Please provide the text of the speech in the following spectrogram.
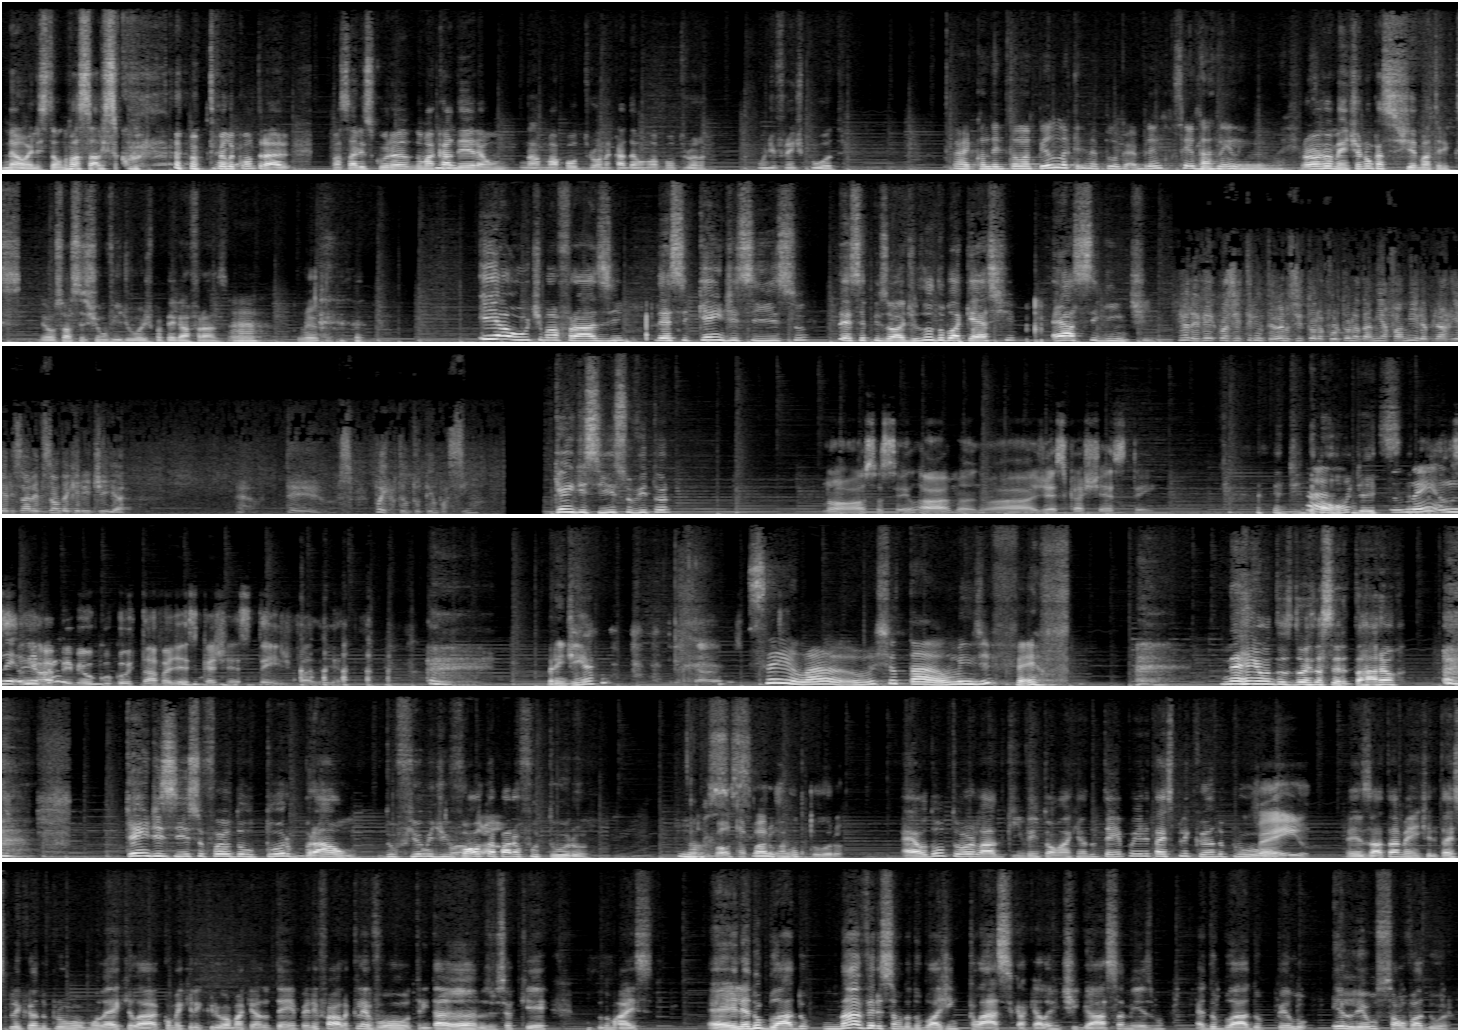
Não, eles estão numa sala escura. Muito Pelo contrário. Uma sala escura numa cadeira, um, numa poltrona, cada um numa poltrona. Um de frente pro outro. Ah, quando ele toma a pílula, que ele vai pro lugar branco, sei lá, nem lembro mais. Provavelmente, eu nunca assisti Matrix. Eu só assisti um vídeo hoje pra pegar a frase. Ah. Deus. E a última frase desse Quem Disse Isso, desse episódio do Dublacast, é a seguinte. Eu levei quase 30 anos e toda a fortuna da minha família para realizar a visão daquele dia. Meu Deus, foi há tanto tempo assim? Quem disse isso, Vitor? Nossa, sei lá, mano. A Jessica Chastain. De da onde é isso? Nem, nem, Sei, eu abri meu Google e tava Jessica Chastain, falei. Brendinha? sei lá, eu vou chutar Homem de Ferro. Nenhum dos dois acertaram. Quem disse isso foi o Dr. Brown, do filme De Volta Brown. para o Futuro. Nossa Volta para o futuro. É o doutor lá que inventou a máquina do tempo e ele tá explicando pro. O velho. Exatamente, ele tá explicando pro moleque lá como é que ele criou a máquina do tempo. Ele fala que levou 30 anos, não sei o que, tudo mais. É, ele é dublado na versão da dublagem clássica, aquela antigaça mesmo, é dublado pelo Eleu Salvador.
